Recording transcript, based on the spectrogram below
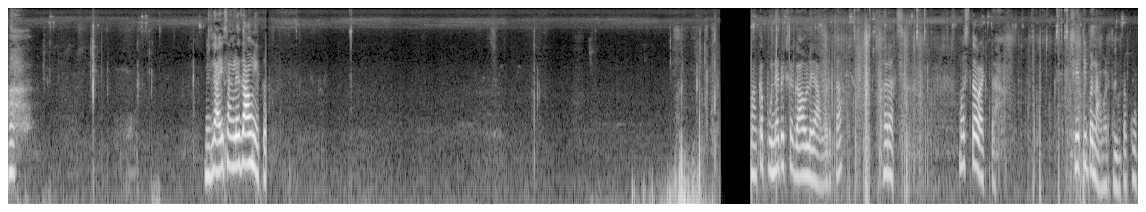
हा. म्हटलं आई सांगले जाऊन येतं. माका पुण्यापेक्षा गाव लय आवडता. खरंच. मस्त वाटतं. शेती पण आवडतं माझा खूप.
